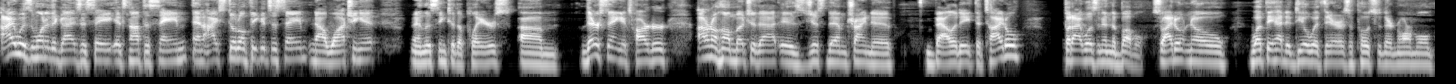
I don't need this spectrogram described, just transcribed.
I was one of the guys that say it's not the same, and I still don't think it's the same. Now watching it and listening to the players, um, they're saying it's harder. I don't know how much of that is just them trying to validate the title, but I wasn't in the bubble, so I don't know what they had to deal with there as opposed to their normal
